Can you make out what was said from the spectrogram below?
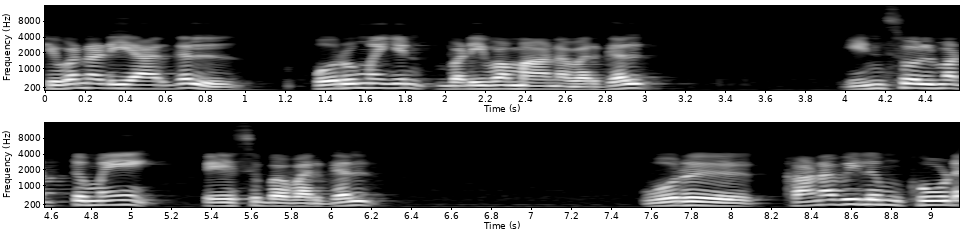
சிவனடியார்கள் பொறுமையின் வடிவமானவர்கள் இன்சொல் மட்டுமே பேசுபவர்கள். ஒரு கனவிலும் கூட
